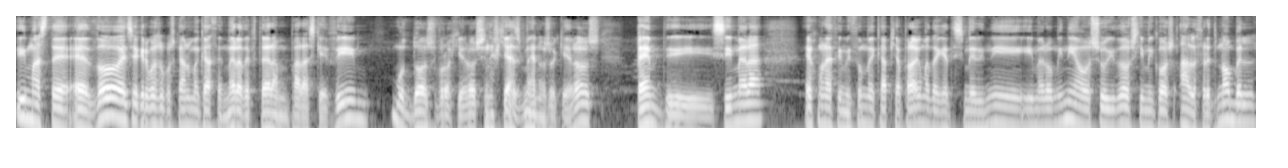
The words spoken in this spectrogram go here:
Είμαστε εδώ έτσι ακριβώς όπως κάνουμε κάθε μέρα Δευτέρα με Παρασκευή Μουντός βροχερός συνεφιασμένος ο καιρός Πέμπτη σήμερα Έχουμε να θυμηθούμε κάποια πράγματα για τη σημερινή ημερομηνία. Ο Σουηδός χημικός Άλφρετ Νόμπελ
